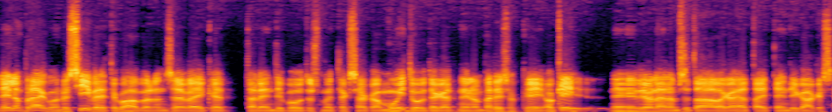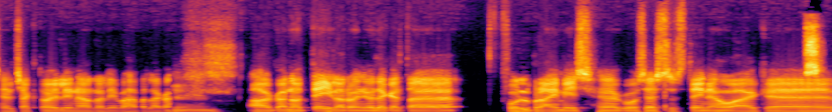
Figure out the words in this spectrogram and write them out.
neil on praegu on receiver ite koha peal on see väike talendipuudus, ma ütleks, aga muidu tegelikult neil on päris okei okay., okei okay,, neil ei ole enam seda väga head tight end'i ka, kes neil Jack Doyle'i näol oli vahepeal, aga mm.. aga no Taylor on ju tegelikult äh, full prime'is nagu selles suhtes teine hooaeg äh,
